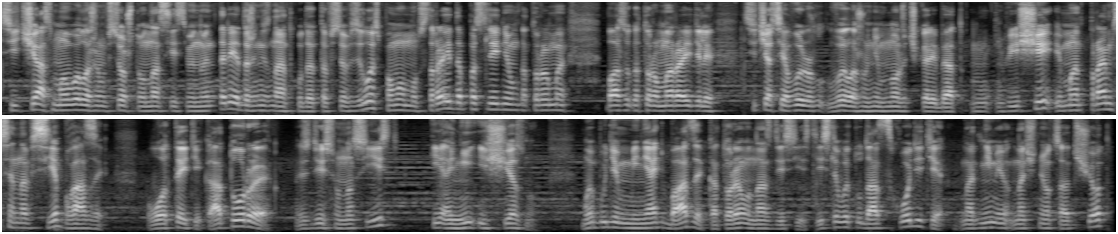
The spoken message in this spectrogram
Сейчас мы выложим все, что у нас есть в инвентаре. Я даже не знаю, откуда это все взялось. По-моему, с рейда последнего, который мы, базу, которую мы рейдили. Сейчас я вы, выложу немножечко, ребят, вещей. И мы отправимся на все базы. Вот эти, которые здесь у нас есть. И они исчезнут. Мы будем менять базы, которые у нас здесь есть. Если вы туда сходите, над ними начнется отсчет.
